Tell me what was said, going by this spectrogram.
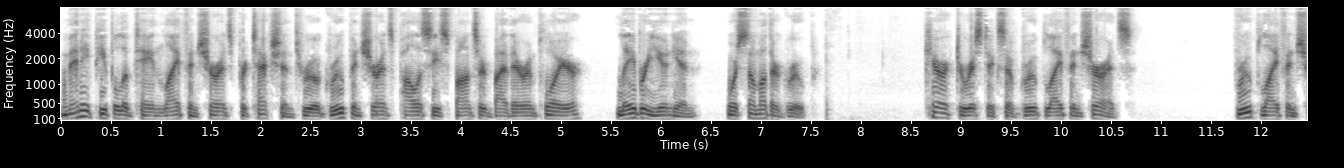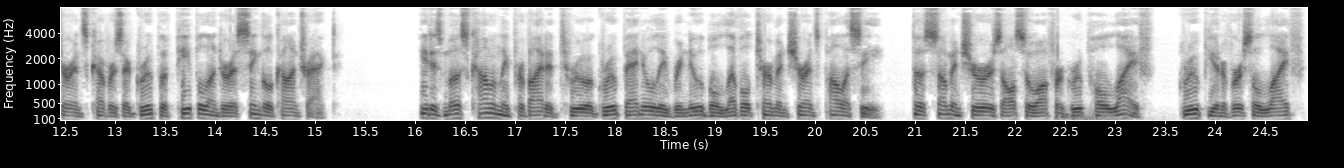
Many people obtain life insurance protection through a group insurance policy sponsored by their employer, labor union, or some other group. Characteristics of group life insurance. Group life insurance covers a group of people under a single contract. It is most commonly provided through a group annually renewable level term insurance policy, though some insurers also offer group whole life, group universal life,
